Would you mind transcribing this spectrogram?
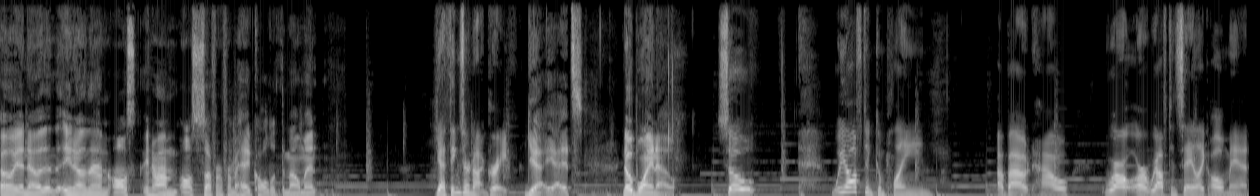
Oh yeah, no. Then you know, then also you know, I'm also suffering from a head cold at the moment. Yeah, things are not great. Yeah, yeah. It's no bueno. So, we often complain about how we're all, or we often say like, "Oh man,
